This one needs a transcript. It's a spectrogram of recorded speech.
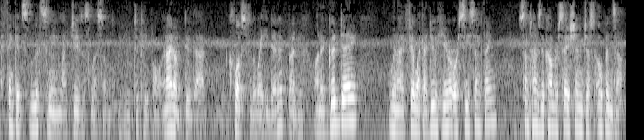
I think it's listening like Jesus listened to people. And I don't do that close to the way he did it, but on a good day, when I feel like I do hear or see something, sometimes the conversation just opens up.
